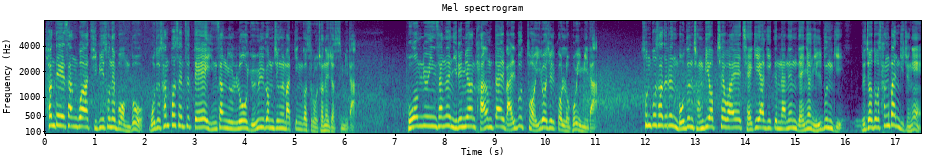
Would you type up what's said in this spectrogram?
현대해상과 DB손해보험도 모두 3%대의 인상률로 요율 검증을 맡긴 것으로 전해졌습니다. 보험료 인상은 이르면 다음 달 말부터 이뤄질 걸로 보입니다. 손보사들은 모든 정비업체와의 재계약이 끝나는 내년 1분기, 늦어도 상반기 중에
